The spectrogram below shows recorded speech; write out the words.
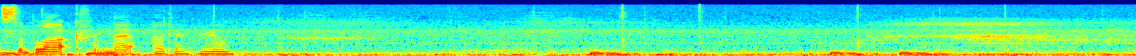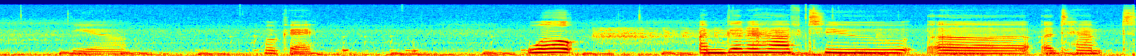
That's the block from that other room. Yeah. Okay. Well, I'm gonna have to uh, attempt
